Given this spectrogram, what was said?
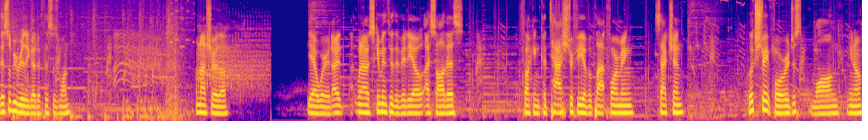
This will be really good if this is one. I'm not sure, though. Yeah, word. I When I was skimming through the video, I saw this. Fucking catastrophe of a platforming section. Looks straightforward, just long, you know?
